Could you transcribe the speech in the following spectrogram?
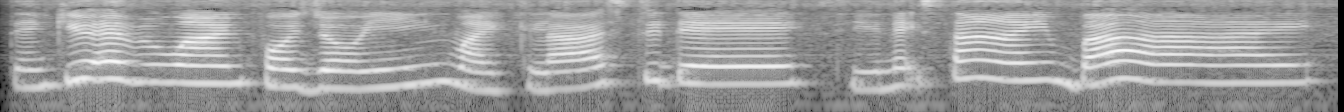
Thank you everyone for joining my class today. See you next time. Bye.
